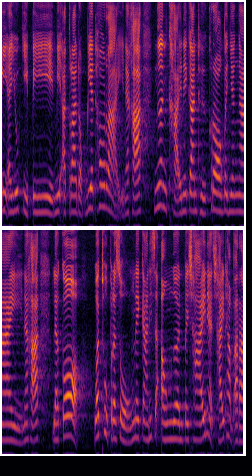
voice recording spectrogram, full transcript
มีอายุกี่ปี มีอัตราดอกเบี้ยเท่าไหร่นะคะ เงื่อนไขในการถือครองเป็นยังไงนะคะ แล้วก็ วัตถุประสงค์ในการที่จะเอาเงินไปใช้เนี่ยใช้ทำอะไร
